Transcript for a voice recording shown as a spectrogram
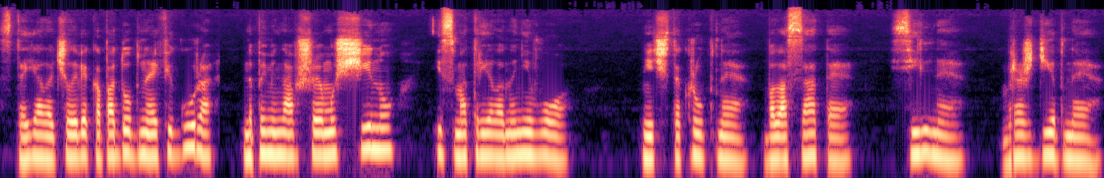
стояла человекоподобная фигура, напоминавшая мужчину, и смотрела на него. Нечто крупное, волосатое, сильное, враждебное.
